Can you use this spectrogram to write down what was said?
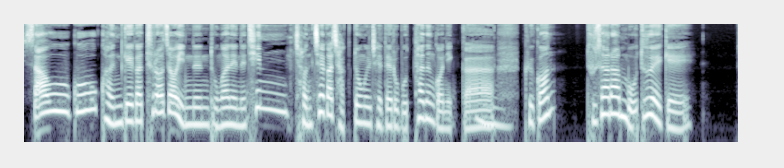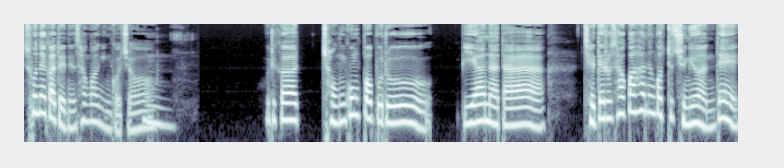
싸우고 관계가 틀어져 있는 동안에는 팀 전체가 작동을 제대로 못하는 거니까 음. 그건 두 사람 모두에게 손해가 되는 상황인 거죠. 음. 우리가 전공법으로 미안하다, 제대로 사과하는 것도 중요한데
